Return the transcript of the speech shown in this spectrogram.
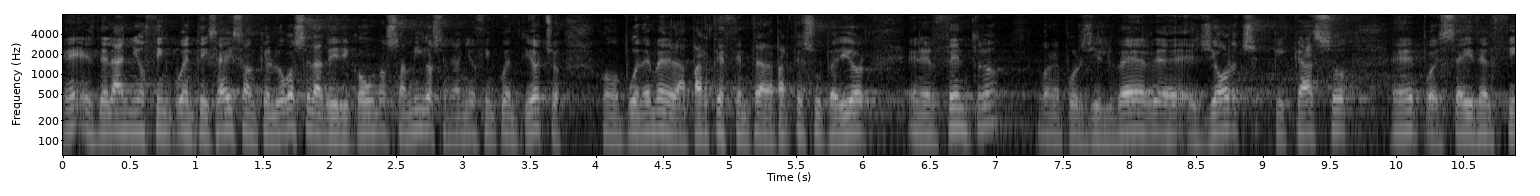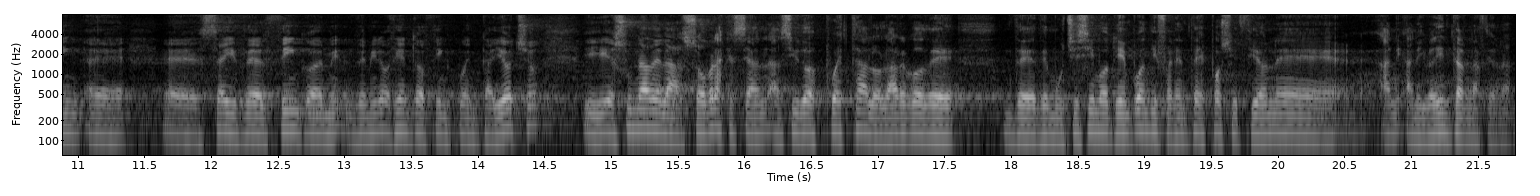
eh, es del año 56, aunque luego se la dedicó a unos amigos en el año 58, como pueden ver en la parte central, la parte superior en el centro, bueno, pues Gilbert, George, Picasso, pues 6 del 5 6 del 5 de, 1958 y es una de las obras que se han, sido expuestas a lo largo de, muchísimo tiempo en diferentes exposiciones a, nivel internacional.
